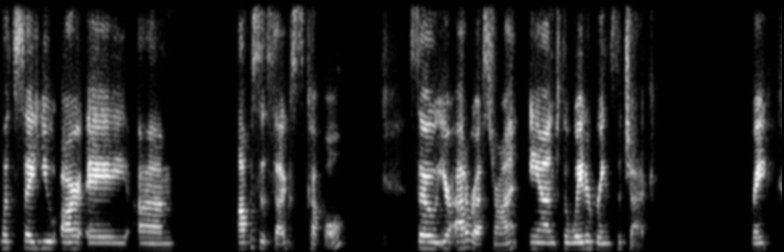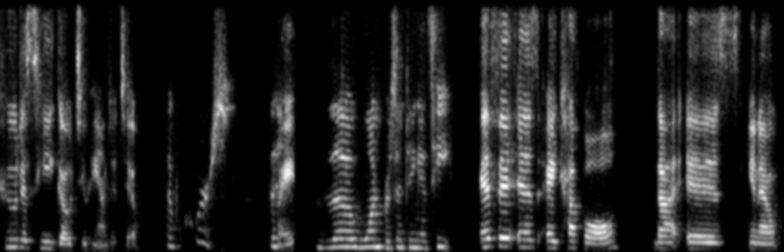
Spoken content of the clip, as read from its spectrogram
let's say you are a um, opposite sex couple. So you're at a restaurant and the waiter brings the check right? Who does he go to hand it to? Of course. The, right. The one presenting as he. If it is a couple that is, you know,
